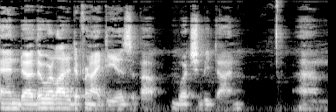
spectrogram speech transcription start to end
And uh, there were a lot of different ideas about what should be done. Um,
